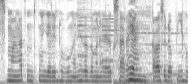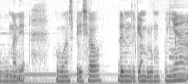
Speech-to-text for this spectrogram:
semangat untuk ngejalin hubungannya teman-teman ada Sarah yang kalau sudah punya hubungan ya hubungan spesial. Dan untuk yang belum punya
